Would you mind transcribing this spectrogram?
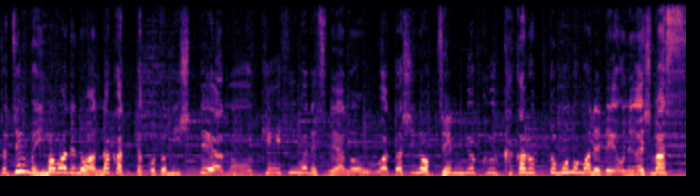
じゃ全部今までのはなかったことにしてあの景品はですねあの私の全力カカロットモノマネでお願いします、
